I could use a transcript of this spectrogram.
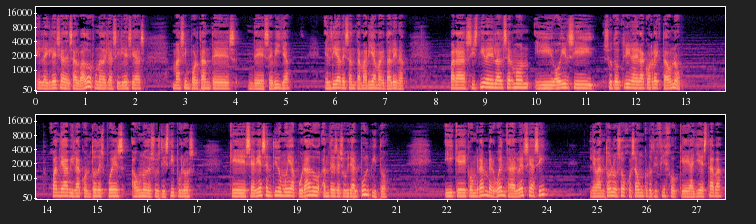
en la iglesia del Salvador, una de las iglesias más importantes de Sevilla, el día de Santa María Magdalena, para asistir él al sermón y oír si su doctrina era correcta o no. Juan de Ávila contó después a uno de sus discípulos que se había sentido muy apurado antes de subir al púlpito y que con gran vergüenza al verse así levantó los ojos a un crucifijo que allí estaba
